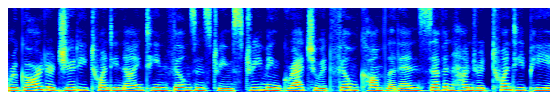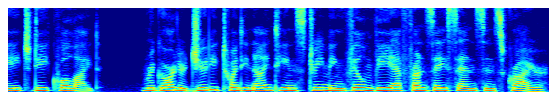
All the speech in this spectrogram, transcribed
Regarder Judy 2019 filmzenstream Streaming Graduate Film Complete N 720 PhD Qualite. Regarder Judy 2019 Streaming Film via Français sans inscrire.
